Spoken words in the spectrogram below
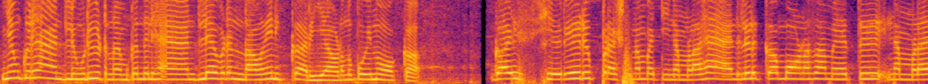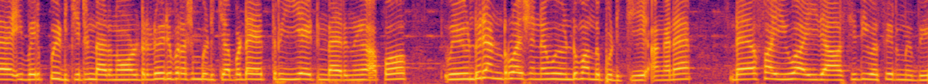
ഇനി നമുക്കൊരു ഹാൻഡിലും കൂടി കിട്ടണം. നമുക്ക് എന്തായാലും ഹാൻഡിൽ എവിടെ ഉണ്ടാവുമെന്ന് എനിക്കറിയാം. അവിടെ നിന്ന് പോയി നോക്കാം. ഗൈസ് ചെറിയൊരു പ്രശ്നം പറ്റി. നമ്മളെ ഹാൻഡിൽ എടുക്കാൻ പോണ സമയത്ത് നമ്മളെ ഇവർ പിടിച്ചിട്ടുണ്ടായിരുന്നു. ഓൾറെഡി ഒരു പ്രാവശ്യം പിടിച്ചു. അപ്പോൾ ഡേ ത്രീ ആയിട്ടുണ്ടായിരുന്നു. അപ്പോൾ വീണ്ടും രണ്ട് പ്രാവശ്യം തന്നെ വീണ്ടും വന്ന് പിടിച്ച്. അങ്ങനെ ഡേ ഫൈവ് ആയി ലാസ്റ്റ് ദിവസം ഇരുന്നത്.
